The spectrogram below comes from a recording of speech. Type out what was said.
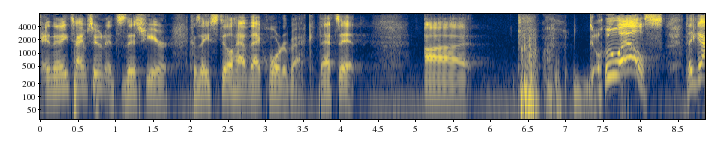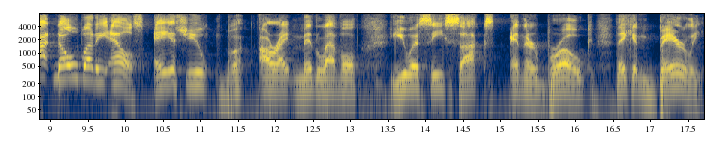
and anytime soon, it's this year because they still have that quarterback. That's it. Uh, who else? They got nobody else. ASU, all right, mid level. USC sucks and they're broke. They can barely,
